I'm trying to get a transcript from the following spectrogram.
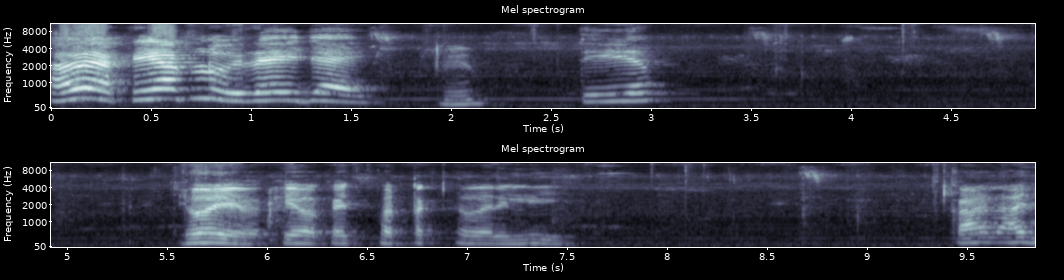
હવે કેટલું રહી જાય? તે જોઈએ કેવા કઈ ફટકવારી લઈએ. કાલ આજ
